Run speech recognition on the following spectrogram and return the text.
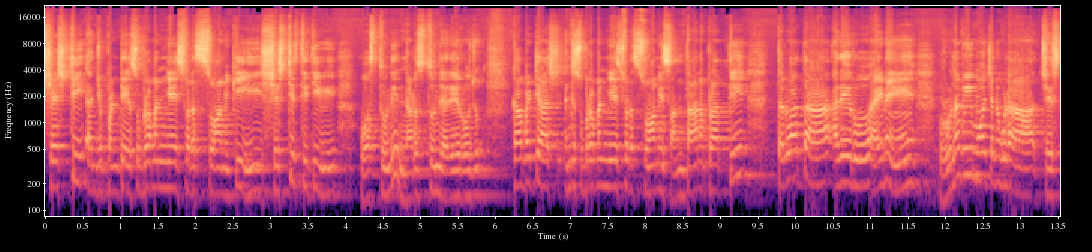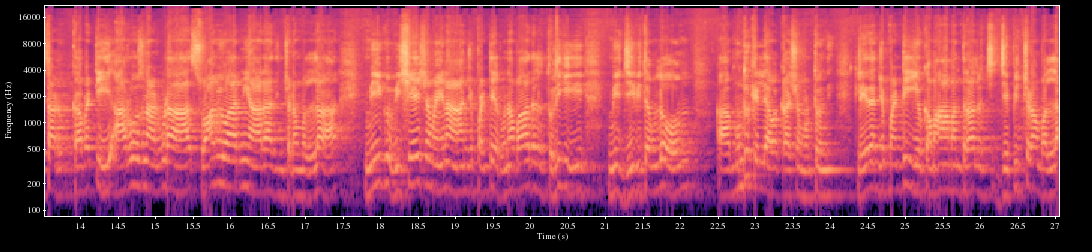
షష్ఠి అని చెప్పంటే సుబ్రహ్మణ్యేశ్వర స్వామికి షష్ఠి స్థితి వస్తుంది నడుస్తుంది అదే రోజు. కాబట్టి ఆ అంటే సుబ్రహ్మణ్యేశ్వర స్వామి సంతాన ప్రాప్తి తర్వాత అదే రో ఆయనే రుణ విమోచన కూడా చేస్తాడు. కాబట్టి ఆ రోజు నాడు కూడా స్వామివారిని ఆరాధించడం వల్ల మీకు విశేషమైన అని చెప్పంటే రుణ బాధలు తొలగి మీ జీవితంలో ముందుకెళ్ళే అవకాశం ఉంటుంది. లేదని చెప్పంటే ఈ యొక్క మహామంత్రాలు జపించడం వల్ల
